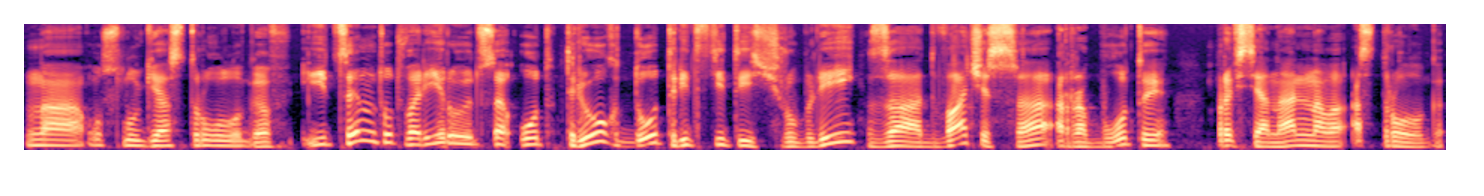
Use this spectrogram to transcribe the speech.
на услуги астрологов, и цены тут варьируются от 3 до 30 тысяч рублей за 2 часа работы профессионального астролога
